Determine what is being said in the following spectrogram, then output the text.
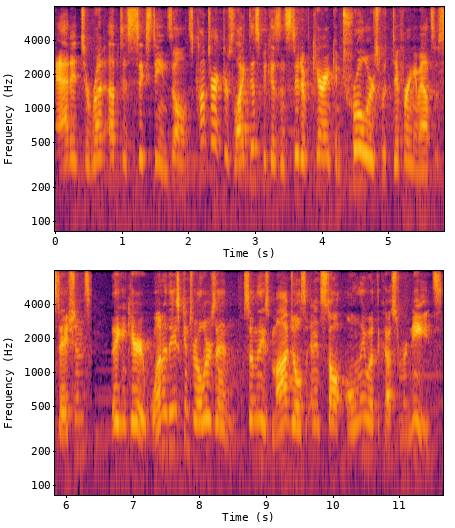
added to run up to 16 zones. Contractors like this because instead of carrying controllers with differing amounts of stations, they can carry one of these controllers and some of these modules and install only what the customer needs.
